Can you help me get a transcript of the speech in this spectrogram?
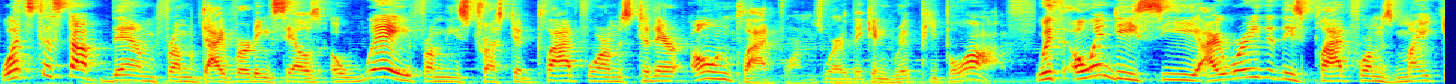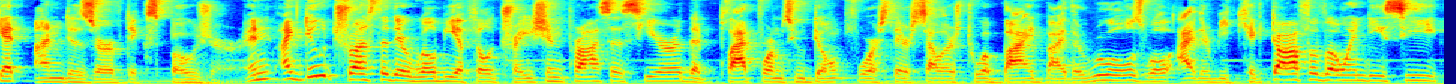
What's to stop them from diverting sales away from these trusted platforms to their own platforms where they can rip people off? With ONDC, I worry that these platforms might get undeserved exposure. And I do trust that there will be a filtration process here, that platforms who don't force their sellers to abide by the rules will either be kicked off of ONDC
